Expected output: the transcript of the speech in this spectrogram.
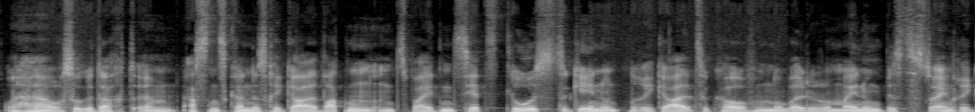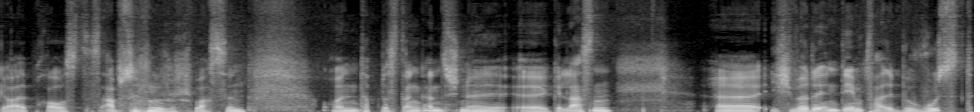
Und habe auch so gedacht, ähm, erstens kann das Regal warten und zweitens jetzt loszugehen und ein Regal zu kaufen, nur weil du der Meinung bist, dass du ein Regal brauchst, ist absoluter Schwachsinn. Und habe das dann ganz schnell äh, gelassen. Äh, ich würde in dem Fall bewusst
